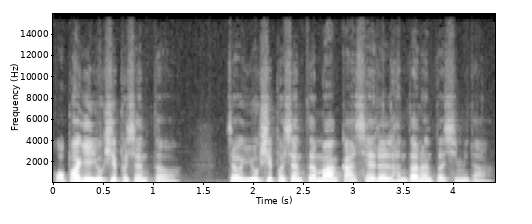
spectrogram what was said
곱하기 60%, 즉 60%만 가세를 한다는 뜻입니다.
